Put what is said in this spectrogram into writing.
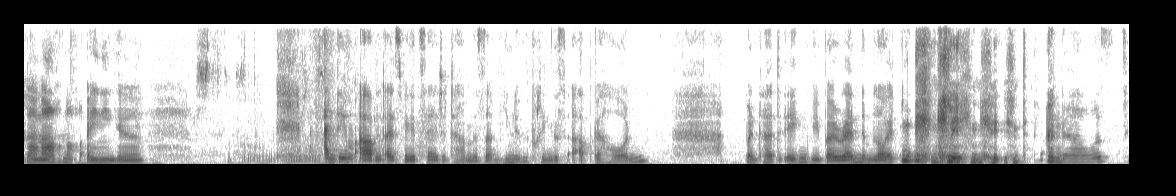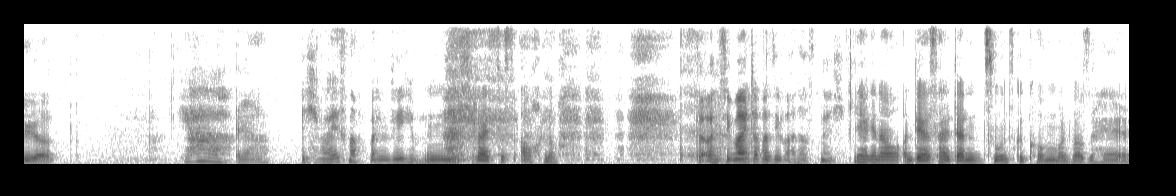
danach noch einige. An dem Abend, als wir gezeltet haben, ist Sabine übrigens abgehauen und hat irgendwie bei random Leuten geklingelt an der Haustür. Ja, Ja, ich weiß noch bei wem. mm, ich weiß das auch noch. Und sie meinte aber, sie war das nicht. Ja, genau. Und der ist halt dann zu uns gekommen und war so, hä,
